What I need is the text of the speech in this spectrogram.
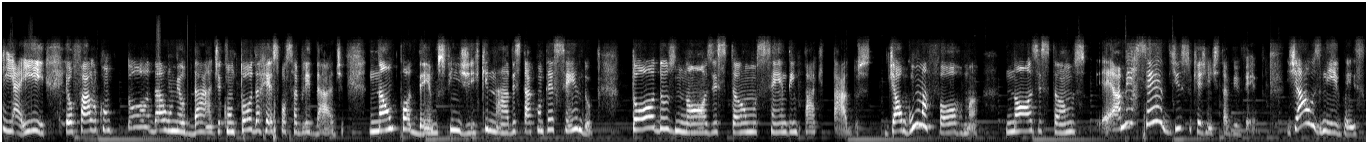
E aí eu falo com toda humildade, com toda responsabilidade. Não podemos fingir que nada está acontecendo. Todos nós estamos sendo impactados de alguma forma nós estamos é, à mercê disso que a gente está vivendo. Já os níveis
